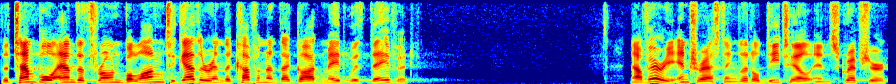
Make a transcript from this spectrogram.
The temple and the throne belong together in the covenant that God made with David. Now, very interesting little detail in Scripture.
